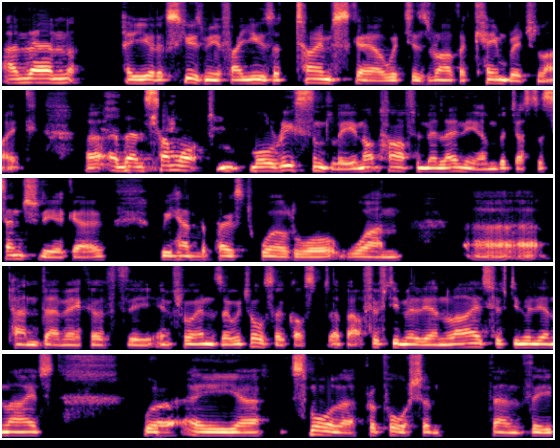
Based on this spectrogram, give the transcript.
And then you'll excuse me if I use a time scale which is rather Cambridge like. Uh, and then, somewhat more recently, not half a millennium, but just a century ago, we had the post World War One uh, pandemic of the influenza, which also cost about 50 million lives. 50 million lives were a uh, smaller proportion than the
